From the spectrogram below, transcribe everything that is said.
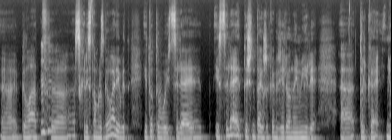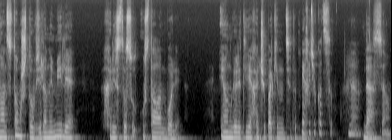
э, Пилат э, с Христом разговаривает, и тот его исцеляет. Исцеляет точно так же, как в «Зеленой миле». Э, Только нюанс в том, что в «Зеленой миле» Христос устал от боли. И он говорит, я хочу покинуть этот Я мир. хочу к отцу. Да. Да. Все.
